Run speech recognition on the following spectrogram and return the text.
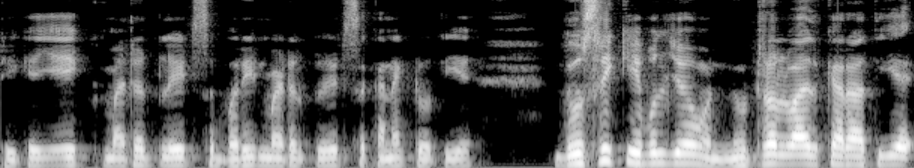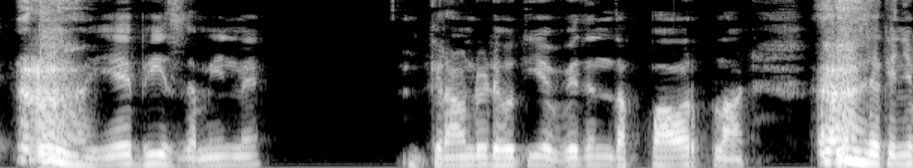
ठीक है? ये एक मेटल प्लेट से बरीड मेटल प्लेट से कनेक्ट होती है। दूसरी केबल जो है वो न्यूट्रल वायर कहलाती है। ये भी ज़मीन में ग्राउंडेड होती है विद इन द पावर प्लांट लेकिन ये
